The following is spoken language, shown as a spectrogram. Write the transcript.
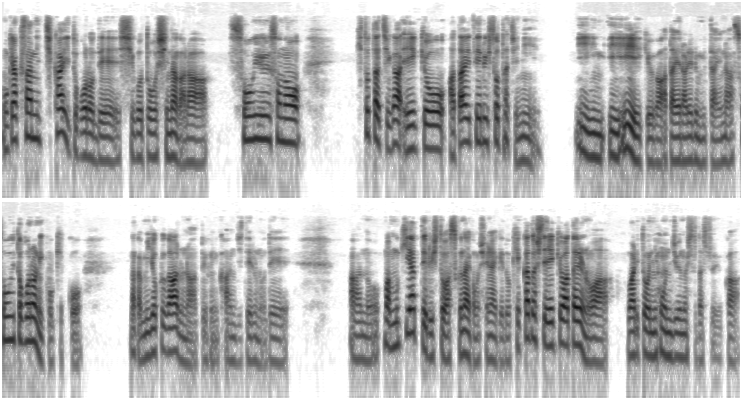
お客さんに近いところで仕事をしながら、そういうその人たちが影響を与えている人たちにいい、いい影響が与えられるみたいな、そういうところにこう結構、なんか魅力があるなというふうに感じてるので、あの、まあ、向き合ってる人は少ないかもしれないけど、結果として影響を与えるのは、割と日本中の人たちというか、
